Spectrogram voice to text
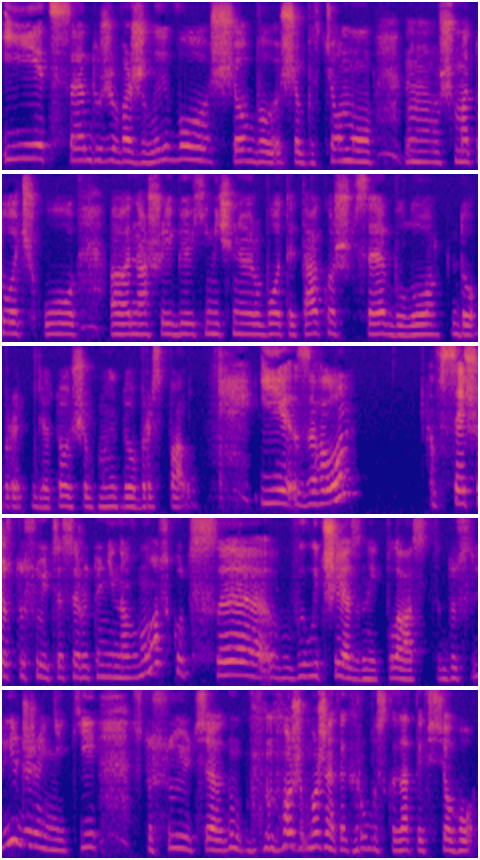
І це дуже важливо, щоб щоб в цьому шматочку нашої біохімічної роботи також все було добре, для того, щоб ми добре спали. І загалом все, що стосується серотоніна в мозку, це величезний пласт досліджень, які стосуються, ну, мож, можна так грубо сказати, всього.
